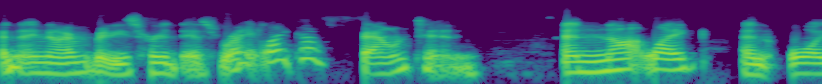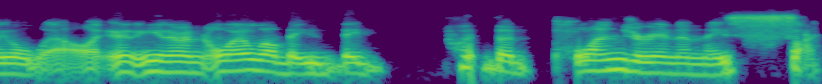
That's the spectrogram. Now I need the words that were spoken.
and I know everybody's heard this, write like a fountain and not like an oil well. You know, an oil well, they they put the plunger in and they suck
